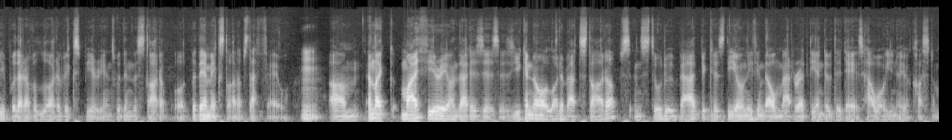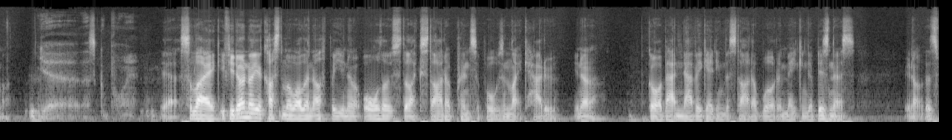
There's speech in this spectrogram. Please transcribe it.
people that have a lot of experience within the startup world, but they make startups that fail. Mm. Um, and like my theory on that is, is is you can know a lot about startups and still do bad because the only thing that will matter at the end of the day is how well you know your customer. Yeah, that's a good point. Yeah. So like if you don't know your customer well enough, but you know all those like startup principles and like how to you know go about navigating the startup world and making a business, you know that's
